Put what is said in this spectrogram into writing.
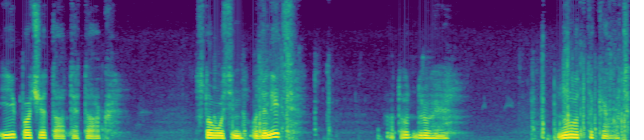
і почитати. Так. 108 одиниць. А тут друге. Ну от таке от.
